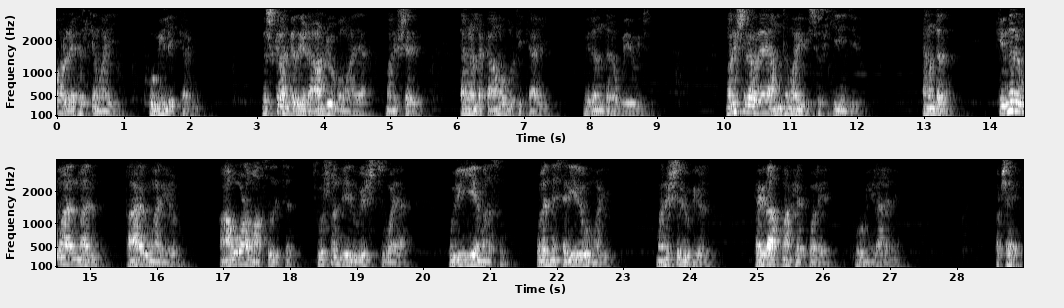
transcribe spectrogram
അവർ രഹസ്യമായി ഭൂമിയിലേക്ക് ഇറങ്ങി നിഷ്കളങ്കതയുടെ ആൾരൂപമായ മനുഷ്യരെ തങ്ങളുടെ കാമപൂർത്തിക്കായി നിരന്തരം ഉപയോഗിച്ചു. മനുഷ്യരവരെ അന്ധമായി വിശ്വസിക്കുകയും ചെയ്തു. അനന്തരം കിന്നരകുമാരന്മാരും താരകുമാരികളും ആവോളം ആസ്വദിച്ച് ചൂഷണം ചെയ്ത് ഉപേക്ഷിച്ചു പോയ ഉരുകിയ മനസ്സും ഉലഞ്ഞ ശരീരവുമായി മനുഷ്യരൂപികൾ പ്രേതാത്മാക്കളെ പോലെ ഭൂമിയിൽ അലഞ്ഞു. പക്ഷേ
